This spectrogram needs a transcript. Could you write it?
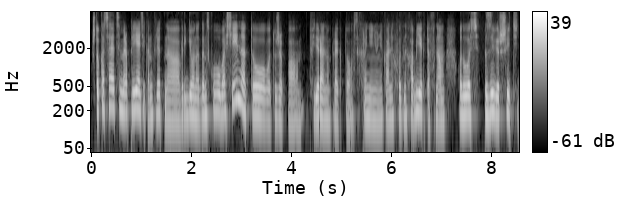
Что касается мероприятий конкретно в регионах Донского бассейна, то вот уже по федеральному проекту сохранения уникальных водных объектов нам удалось завершить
